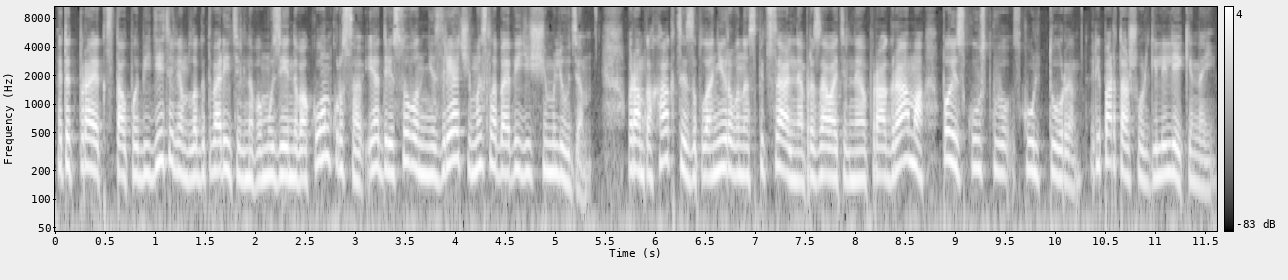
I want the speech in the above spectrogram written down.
Этот проект стал победителем благотворительного музейного конкурса и адресован незрячим и слабовидящим людям. В рамках акции запланирована специальная образовательная программа по искусству скульптуры. Репортаж Ольги Лилекиной.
